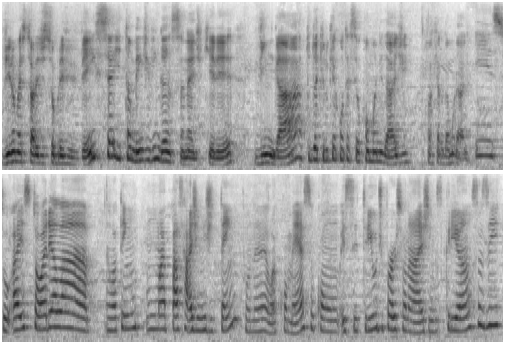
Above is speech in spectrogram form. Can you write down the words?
vira uma história de sobrevivência e também de vingança, né? De querer vingar tudo aquilo que aconteceu com a humanidade a queda da muralha. Isso, a história ela, ela tem uma passagem de tempo, né? Ela começa com esse trio de personagens crianças e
